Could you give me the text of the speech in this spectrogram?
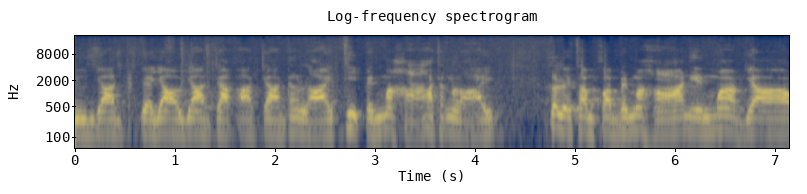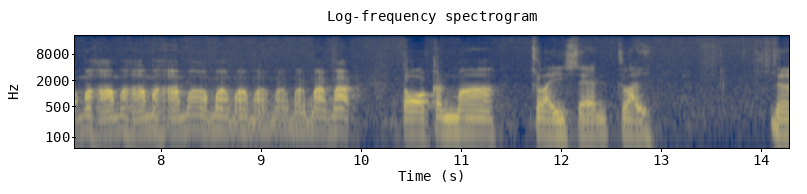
ยืนยานยาวยานจากอาจารย์ทั้งหลายที่เป็นมหาทั้งหลาย ก็เลยทำความเป็นมหานี่มากยาวมหามหามหามากมากมากมากมากมากมากมากต่อกันมาไกลแสนไกลนะ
